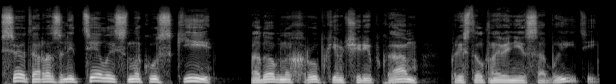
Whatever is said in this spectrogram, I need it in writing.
все это разлетелось на куски, подобно хрупким черепкам при столкновении событий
